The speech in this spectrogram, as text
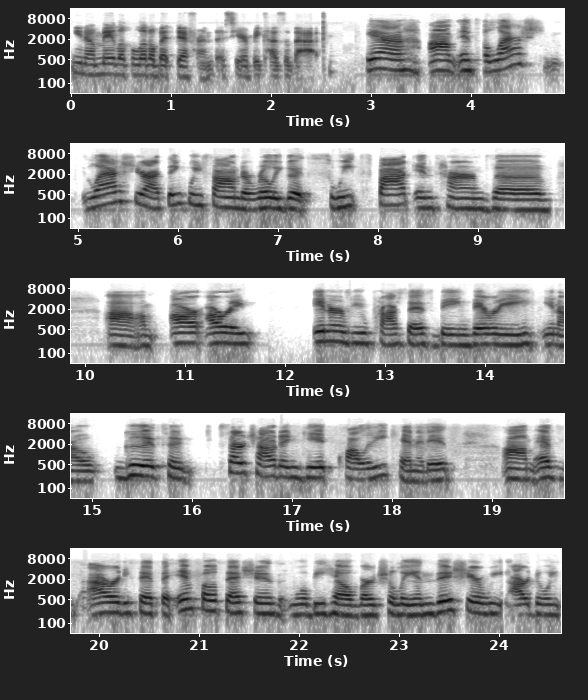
you know may look a little bit different this year because of that. Yeah, um, and so last last year, I think we found a really good sweet spot in terms of um, our our interview process being very, you know, good to search out and get quality candidates. Um, as I already said, the info sessions will be held virtually, and this year we are doing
